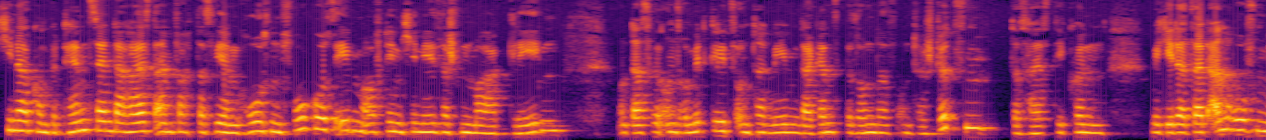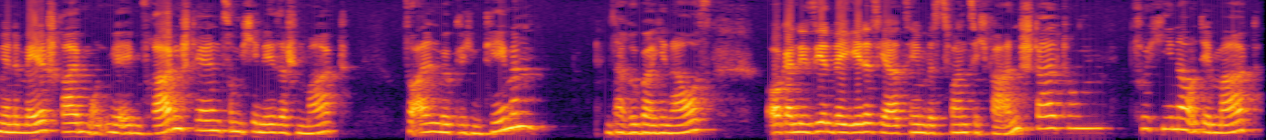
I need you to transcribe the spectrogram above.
China Kompetenzcenter heißt einfach, dass wir einen großen Fokus eben auf den chinesischen Markt legen und dass wir unsere Mitgliedsunternehmen da ganz besonders unterstützen. Das heißt, die können mich jederzeit anrufen, mir eine Mail schreiben und mir eben Fragen stellen zum chinesischen Markt, zu allen möglichen Themen. Darüber hinaus organisieren wir jedes Jahr 10 bis 20 Veranstaltungen zu China und dem Markt.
